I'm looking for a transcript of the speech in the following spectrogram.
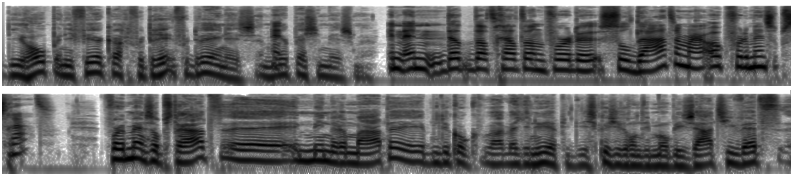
die hoop en die veerkracht verdwenen is. En meer pessimisme. En, en dat, dat geldt dan voor de soldaten, maar ook voor de mensen op straat? Voor de mensen op straat uh, in mindere mate. Je hebt natuurlijk ook, wat je nu hebt, die discussie rond die mobilisatiewet. Uh,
